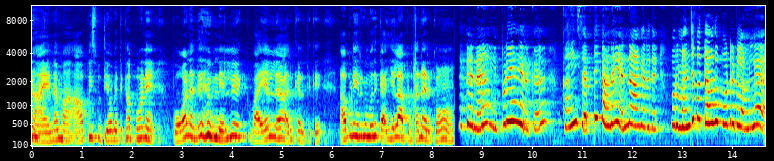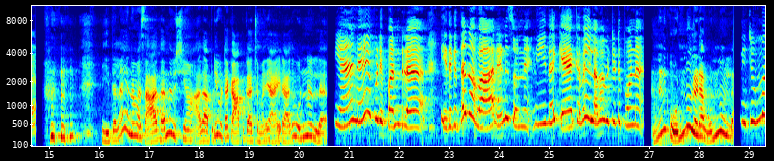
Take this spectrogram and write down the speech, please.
நான் என்னம்மா ஆபீஸ் உத்தியோகத்துக்கா போனேன். போனது நெல் வயல்ல அறுக்கிறதுக்கு. அப்படி இருக்கும்போது கையெல்லாம் அப்படித்தானே இருக்கும்? இப்படியே இருக்கு. கை செப்டிக் ஆனா என்ன ஆகுறது? ஒரு மஞ்ச பத்தாவது போட்டிருக்கலாம்ல. இதெல்லாம் என்னம்மா சாதாரண விஷயம். அதை அப்படியே விட்டா காப்பு காய்ச்ச மாதிரி ஆயிடும். அது ஒன்றும் இல்லை ஏனே இப்படி பண்ற இதுக்கு தான் நான் வாரேன்னு சொன்னேன் நீ தான் கேட்கவே இல்லாம விட்டுட்டு போன அண்ணனுக்கு ஒன்றும் இல்லைடா ஒன்றும் இல்லை. நீ சும்மா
